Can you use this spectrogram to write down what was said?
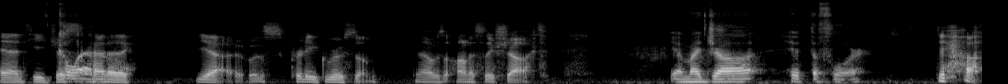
and he just kind of, yeah, it was pretty gruesome. I was honestly shocked. Yeah, my jaw hit the floor. Yeah.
